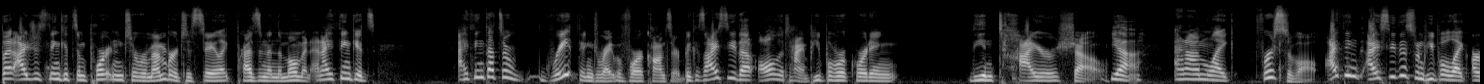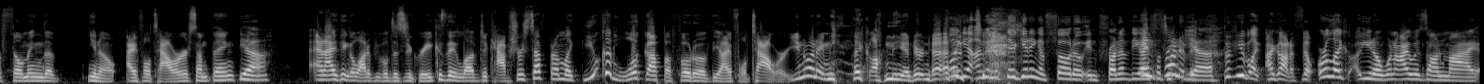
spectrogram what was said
But I just think it's important to remember to stay like present in the moment. And I think it's, I think that's a great thing to write before a concert because I see that all the time. People recording the entire show. Yeah. And I'm like, first of all, I think I see this when people like are filming the, you know, Eiffel Tower or something. Yeah. And I think a lot of people disagree because they love to capture stuff. But I'm like, you could look up a photo of the Eiffel Tower. You know what I mean? Like on the internet. Well, yeah. I mean, if they're getting a photo in front of the in Eiffel Tower, of it. yeah, But people are like, I gotta film. Or like, you know, when I was on my, uh,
